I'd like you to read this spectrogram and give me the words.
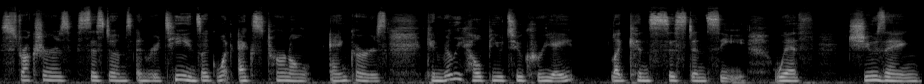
structures, systems, and routines, like what external anchors can really help you to create like consistency with choosing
